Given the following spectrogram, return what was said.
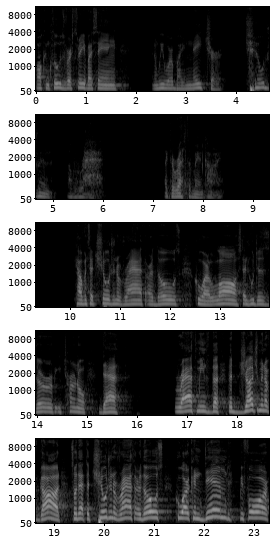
Paul concludes verse 3 by saying, And we were by nature children of wrath, like the rest of mankind. Calvin said, Children of wrath are those who are lost and who deserve eternal death. Wrath means the, the judgment of God, so that the children of wrath are those who are condemned before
